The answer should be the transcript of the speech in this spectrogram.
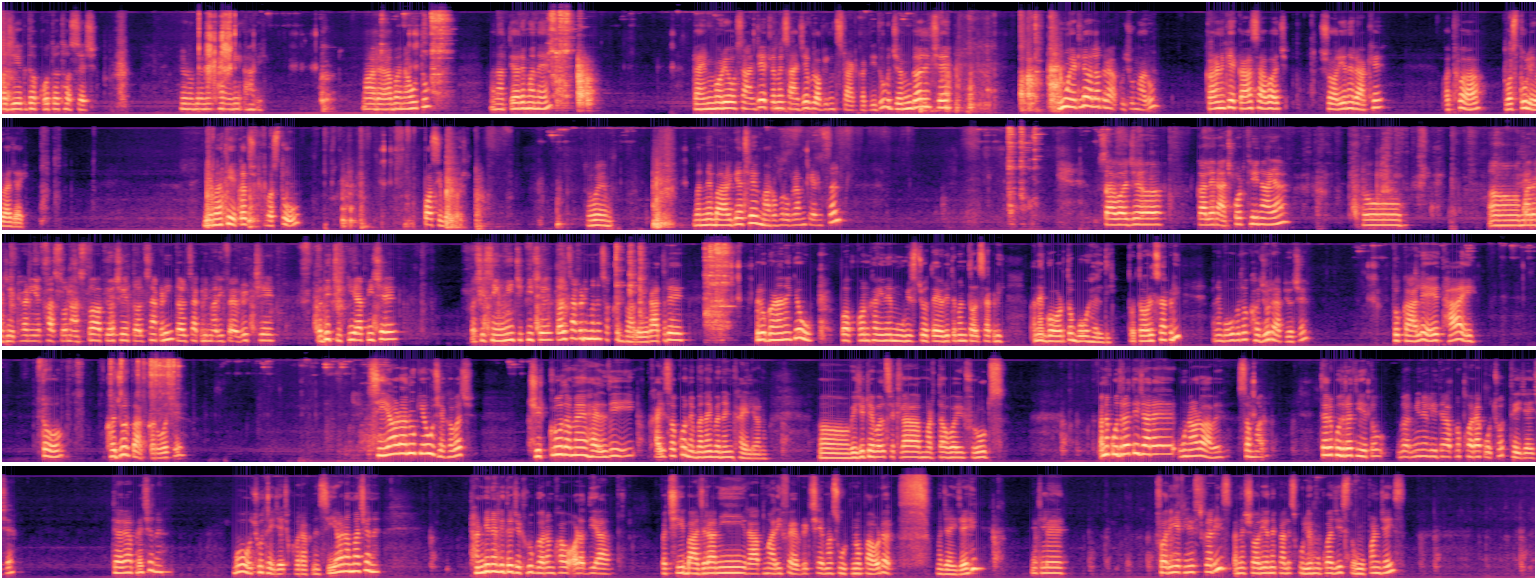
હજી એક ધક્કો તો થશે જ. એનું બેન ખાયણી હારી મારે આ બનાવું હતું અને અત્યારે મને ટાઈમ મળ્યો સાંજે, એટલે મેં સાંજે બ્લોગિંગ સ્ટાર્ટ કરી દીધું. જંગલ છે. હું એટલે અલગ રાખું છું મારું. કારણ કે કાસ આવા જ શૌર્યને રાખે અથવા વસ્તુ લેવા જાય. બેમાંથી એક જ વસ્તુ પોસિબલ હોય. તો એ બંને બહાર ગયા છે. મારો પ્રોગ્રામ કેન્સલ સાવજ કાલે રાજકોટ થઈને આવ્યા તો મારા જેઠાણીએ ખાસો નાસ્તો આપ્યો છે. તલ સાંકડી મારી ફેવરિટ છે. બધી ચીકી આપી છે. પછી સિંગની ચીકી છે. તલ સાંકડી મને સખત ભાવે. રાત્રે પેલું ઘણાને કેવું? પોપકોર્ન ખાઈને મૂવીઝ જોતા એવી રીતે મને તલ સાંકડી અને ગોળ તો બહુ હેલ્ધી તો તલ સાંકડી અને બહુ બધો ખજૂર આપ્યો છે. તો કાલે થાય તો ખજૂર પાક કરવો છે. શિયાળાનું કેવું છે ખબર છે? જેટલું તમે હેલ્ધી ખાઈ શકો ને બનાવી બનાવીને ખાઈ લેવાનું. વેજીટેબલ્સ એટલા મળતા હોય ફ્રૂટ્સ અને કુદરતી જ્યારે ઉનાળો આવે સમર ત્યારે કુદરતી એ તો ગરમીને લીધે આપણો ખોરાક ઓછો જ થઈ જાય છે. ત્યારે આપણે છે ને બહુ ઓછું થઈ જાય છે ખોરાકને. શિયાળામાં છે ને ઠંડીને લીધે જેટલું ગરમ ખાવ, અડદિયા, પછી બાજરાની રાબ મારી ફેવરિટ છે, એમાં સૂટનો પાવડર મજા આવી જાય. એટલે ફરી એક લિસ્ટ કરીશ અને શૌર્યને કાલે સ્કૂલે મૂકવા જઈશ તો હું પણ જઈશ.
